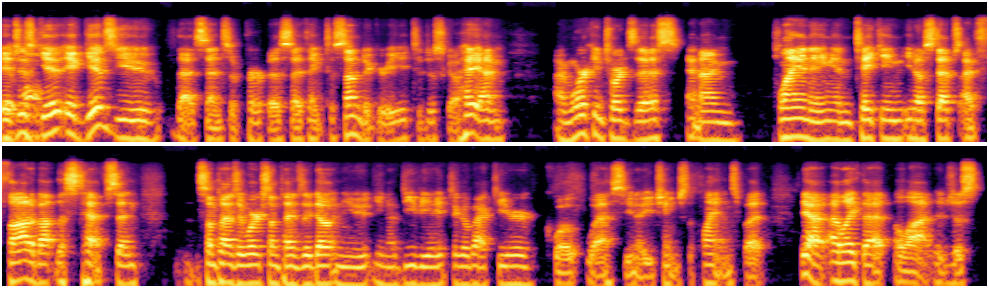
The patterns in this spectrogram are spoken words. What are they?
It, it just gives it gives you that sense of purpose, I think, to some degree, to just go, hey, I'm I'm working towards this and I'm planning and taking, you know, steps. I've thought about the steps and sometimes they work, sometimes they don't, and you, you know, deviate to go back to your quote, Wes, you know, you change the plans. But yeah, I like that a lot. It just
